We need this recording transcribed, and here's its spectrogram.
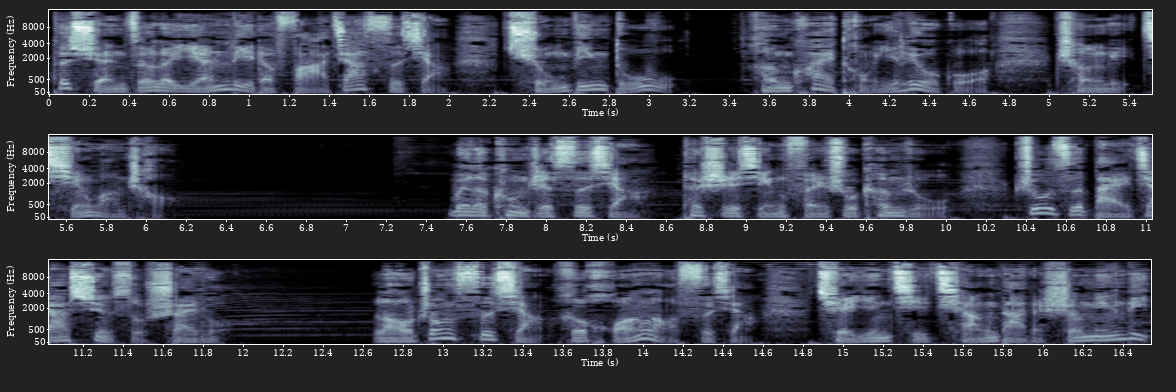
他选择了严厉的法家思想，穷兵黩武，很快统一六国，成立秦王朝。为了控制思想，他实行焚书坑儒，诸子百家迅速衰落。老庄思想和黄老思想却因其强大的生命力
